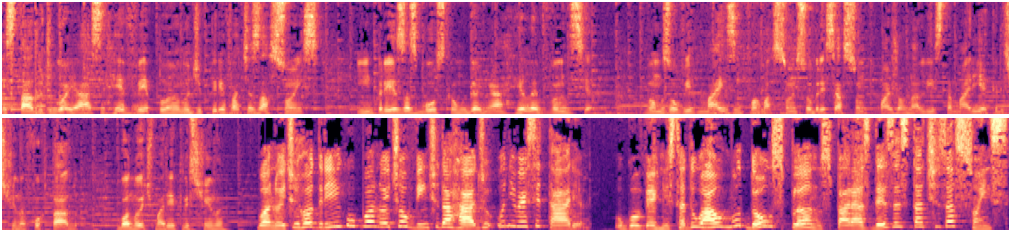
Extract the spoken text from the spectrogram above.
Estado de Goiás revê plano de privatizações e empresas buscam ganhar relevância. Vamos ouvir mais informações sobre esse assunto com a jornalista Maria Cristina Furtado. Boa noite, Maria Cristina. Boa noite, Rodrigo. Boa noite, ouvinte da Rádio Universitária. O governo estadual mudou os planos para as desestatizações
